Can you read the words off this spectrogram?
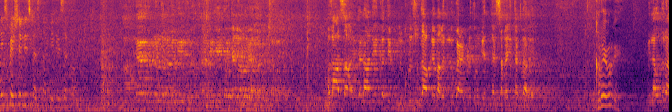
ते स्पेशलिस्ट असतात तिथे सर्व. मला असं ऐकायला आले का ते बिलकुल सुद्धा आपल्या भागातील लोक ऍडमिट करून घेत नाही सगळ्याची तक्रार आहे. खरं आहे बरं काय मी लावतो ना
